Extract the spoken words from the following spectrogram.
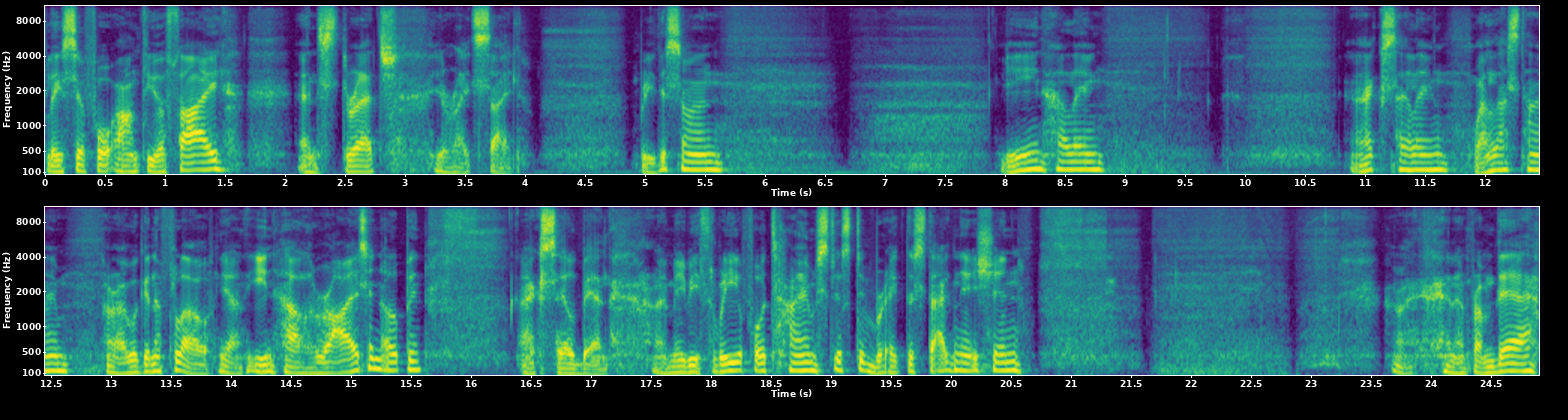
Place your forearm to your thigh and stretch your right side. Breathe this one. Inhaling. Exhaling. One last time. All right, we're gonna flow. Yeah, inhale, rise and open. Exhale, bend. All right, maybe three or four times just to break the stagnation. All right, and then from there,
